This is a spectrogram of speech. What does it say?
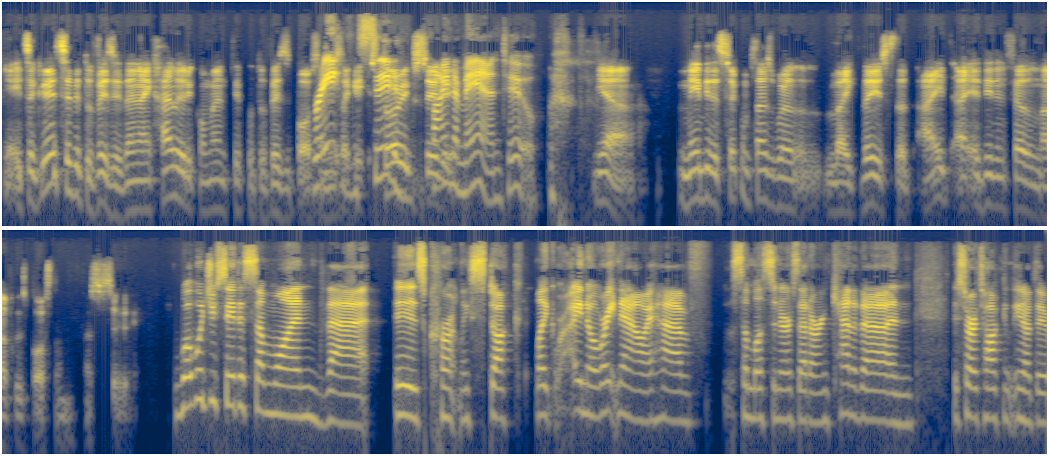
yeah, it's a great city to visit and i highly recommend people to visit boston. Great it's like a city. historic city. Find a man too. yeah. Maybe the circumstances were like this that i i didn't fall in love with boston as a city. What would you say to someone that is currently stuck? Like i know right now i have some listeners that are in canada and they start talking you know they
